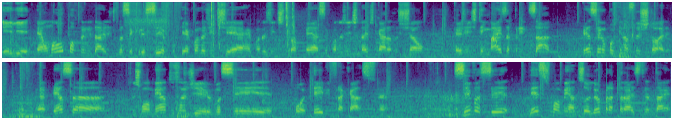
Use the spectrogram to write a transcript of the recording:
ele é uma oportunidade de você crescer, porque é quando a gente erra, é quando a gente tropeça, é quando a gente dá de cara no chão, que a gente tem mais aprendizado. Pensa aí um pouquinho na sua história. É, pensa nos momentos onde você pô, teve fracasso. Né? Se você, nesses momentos, olhou para trás e tentar,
